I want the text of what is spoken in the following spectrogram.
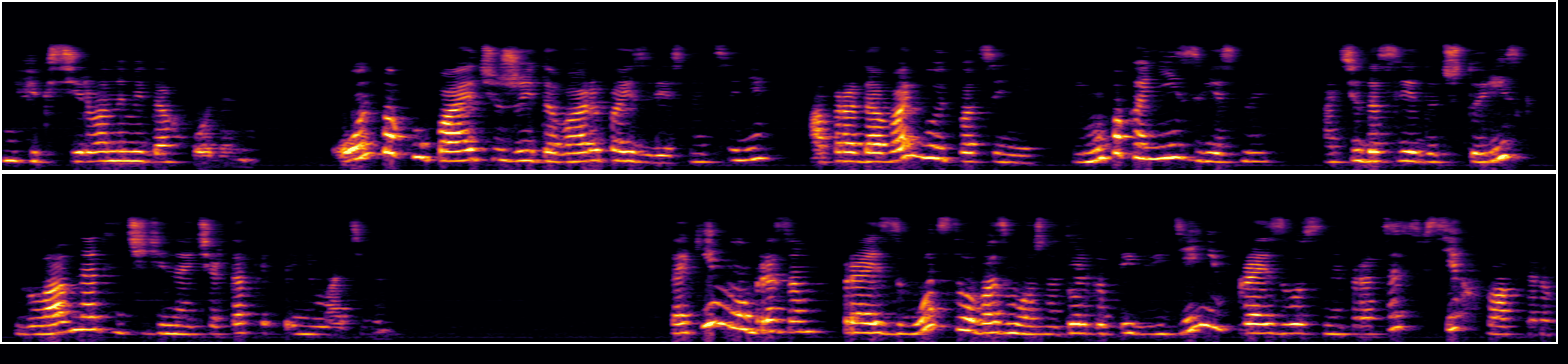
нефиксированными доходами. Он покупает чужие товары по известной цене, а продавать будет по цене, ему пока неизвестной. Отсюда следует, что риск – главная отличительная черта предпринимателя. Таким образом, производство возможно только при введении в производственный процесс всех факторов.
